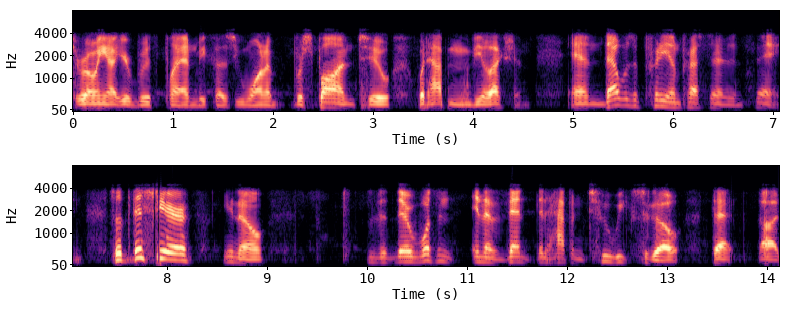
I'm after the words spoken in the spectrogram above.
throwing out your booth plan because you want to respond to what happened in the election. And that was a pretty unprecedented thing. So this year, you know, th- there wasn't an event that happened two weeks ago that uh,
